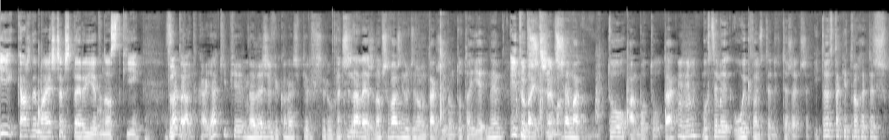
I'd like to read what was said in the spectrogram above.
I każdy ma jeszcze cztery jednostki tutaj. Zagadka. Jaki pie- należy wykonać pierwszy ruch? Znaczy należy. No przeważnie ludzie robią tak, że idą tutaj jednym I tutaj trz- trzema. i trzema tu albo tu, tak? Mhm. Bo chcemy łyknąć te, te rzeczy. I to jest takie trochę też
